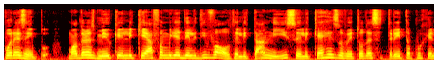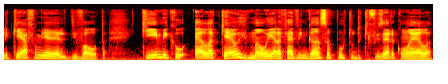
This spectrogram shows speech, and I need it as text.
Por exemplo, Mother's Milk, ele quer a família dele de volta, ele tá nisso, ele quer resolver toda essa treta porque ele quer a família dele de volta. Químico, ela quer o irmão e ela quer vingança por tudo que fizeram com ela.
